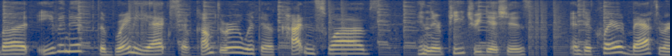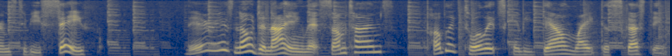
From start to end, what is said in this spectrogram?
But even if the brainiacs have come through with their cotton swabs and their petri dishes and declared bathrooms to be safe, there is no denying that sometimes public toilets can be downright disgusting.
